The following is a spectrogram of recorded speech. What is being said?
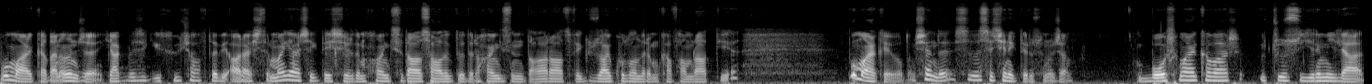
bu markadan önce yaklaşık 2-3 hafta bir araştırma gerçekleştirdim. Hangisi daha sağlıklıdır, hangisini daha rahat ve güzel kullanırım kafam rahat diye. Bu markayı buldum. Şimdi size seçenekleri sunacağım. Bosch marka var. 320 ila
